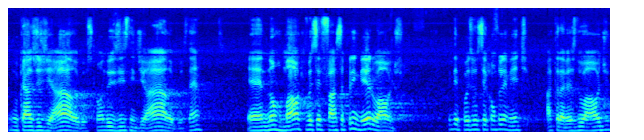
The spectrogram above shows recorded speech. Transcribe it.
no caso de diálogos, quando existem diálogos, né, é normal que você faça primeiro o áudio e depois você complemente através do áudio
